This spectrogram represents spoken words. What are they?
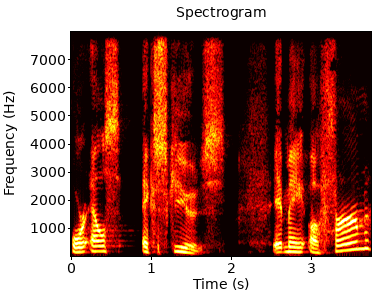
or else excuse. It may affirm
